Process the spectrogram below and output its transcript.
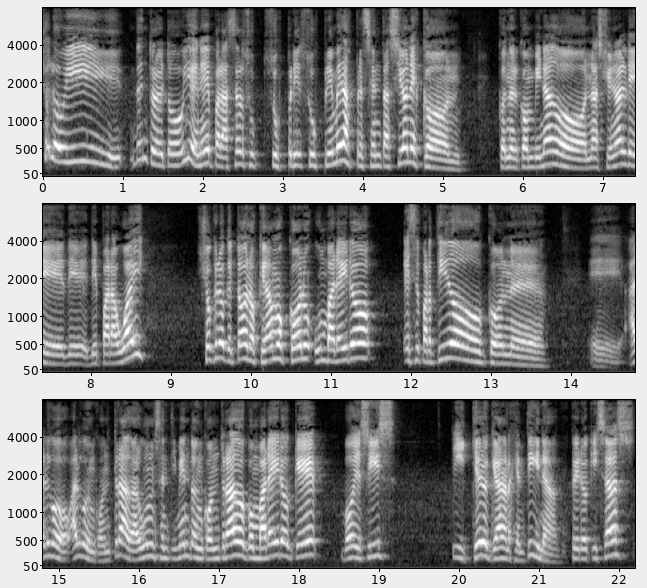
yo lo vi dentro de todo bien, ¿eh? para hacer sus, sus primeras presentaciones con, con el combinado nacional de, Paraguay, yo creo que todos nos quedamos con un Vareiro, ese partido con eh, eh, algo, algo encontrado, algún sentimiento encontrado con Vareiro que vos decís, y quiero que gane Argentina, pero quizás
